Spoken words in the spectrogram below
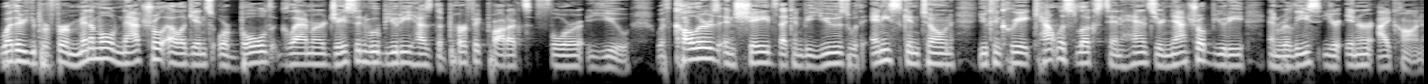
Whether you prefer minimal, natural elegance or bold glamour, Jason Wu Beauty has the perfect products for you. With colors and shades that can be used with any skin tone, you can create countless looks to enhance your natural beauty and release your inner icon.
